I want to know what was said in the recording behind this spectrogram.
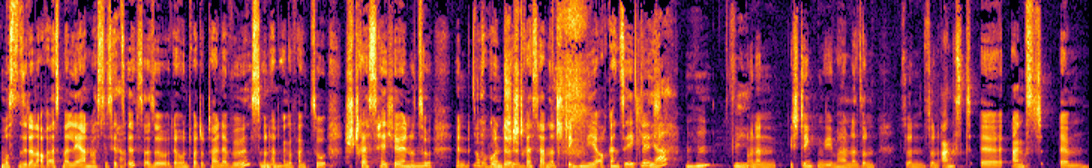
mussten sie dann auch erstmal lernen, was das jetzt Ja. ist. Also der Hund war total nervös und hat angefangen zu Stresshecheln und so, wenn Ach Hunde Gottchen. Stress haben, dann stinken die ja auch ganz eklig. Ja? Wie? Und dann, die stinken, die haben dann so ein, so ein, so ein Angst, äh, Angst, ähm,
